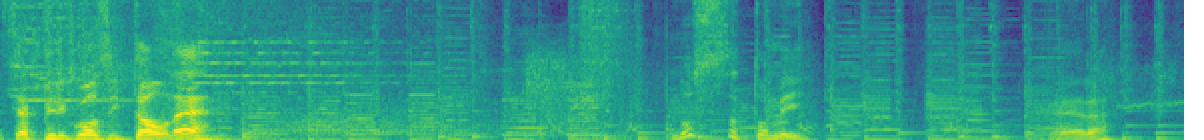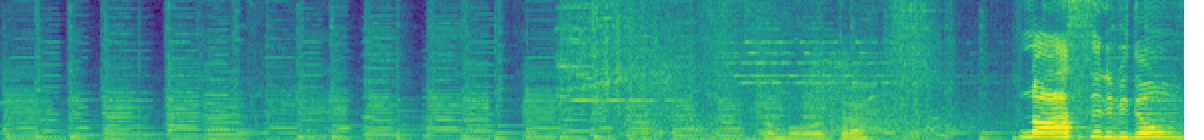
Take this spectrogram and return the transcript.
Você é perigoso então, né? Nossa, tomei. Pera. Tomou outra. Nossa, ele me deu um-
